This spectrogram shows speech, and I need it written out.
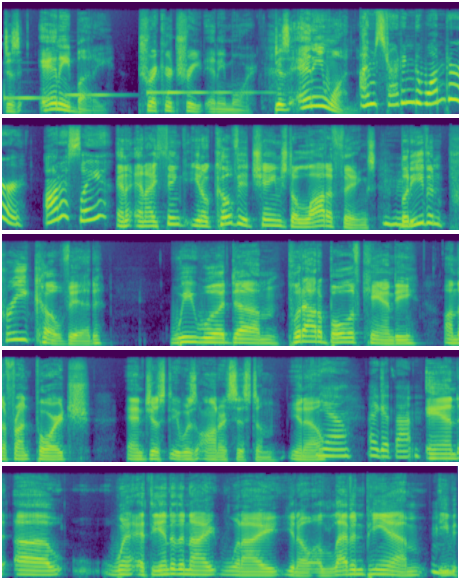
Does anybody trick or treat anymore? Does anyone? I'm starting to wonder, honestly. And and I think, you know, COVID changed a lot of things, Mm-hmm. but even pre-COVID, we would um, put out a bowl of candy on the front porch and just it was honor system, you know? Yeah, I get that. And uh, when at the end of the night, when I, you know, 11 p.m., Mm-hmm. even,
